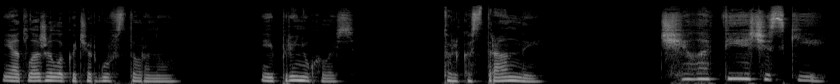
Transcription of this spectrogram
и отложила кочергу в сторону. И принюхалась. Только странный. «Человеческий!»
